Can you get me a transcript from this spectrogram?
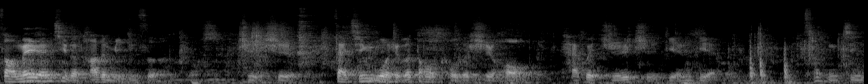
早没人记得他的名字，只是在经过这个道口的时候，还会指指点点。曾经，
